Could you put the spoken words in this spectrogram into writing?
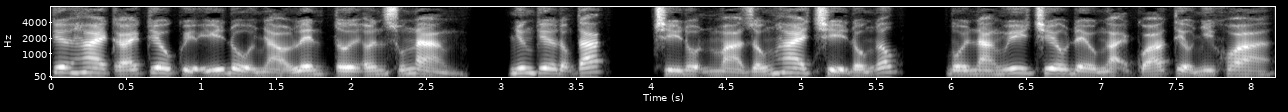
Kia hai cái tiêu quỷ ý đổ nhào lên tới ấn xuống nàng, nhưng kia động tác, chỉ độn mà giống hai chỉ đồng ốc, bồi nàng uy chiêu đều ngại quá tiểu nhi khoa,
